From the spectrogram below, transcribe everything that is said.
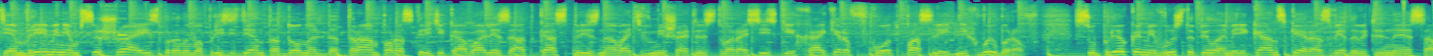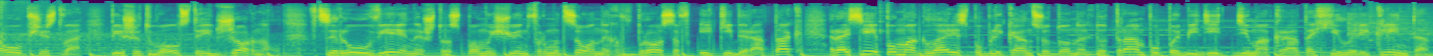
Тем временем в США избранного президента Дональда Трампа раскритиковали за отказ признавать вмешательство российских хакеров в ход последних выборов. С упреками выступило американское разведывательное сообщество, пишет Wall Street Journal. В ЦРУ уверены, что с помощью информационных вбросов и кибератак Россия помогла республиканцу Дональду Трампу победить демократа Хиллари Клинтон.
